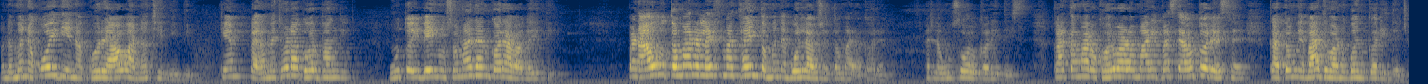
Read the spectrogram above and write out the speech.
અને મને કોઈ દી ઘરે આવવા નથી દીધી. કેમ? કે અમે થોડા ઘર ભાંગી. હું તો એ બેનું સમાધાન કરાવવા ગઈ હતી. પણ આવું તમારા લાઈફમાં થાય ને તો મને બોલાવજો તમારા ઘરે. એટલે હું સોલ્વ કરી દઈશ. કાં તમારો ઘરવાળો મારી પાસે આવતો રહેશે, કાં તમે બાંધવાનું બંધ કરી દેજો.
